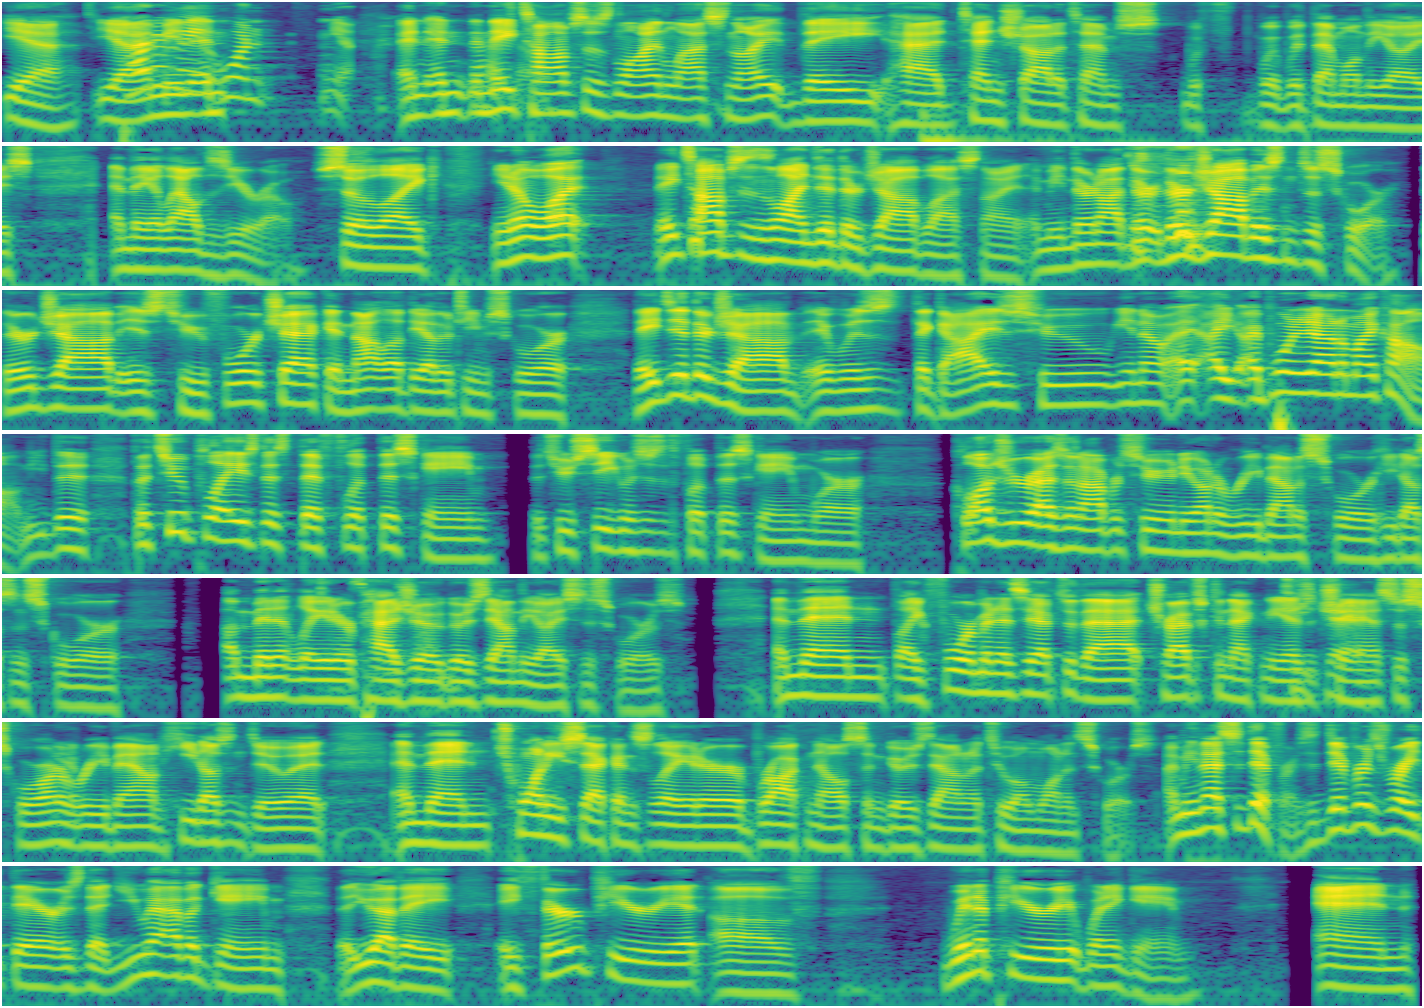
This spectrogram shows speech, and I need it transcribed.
Yeah, yeah. Part I mean, me and, want- yeah. and and ahead, Nate Thompson's line last night, they had ten shot attempts with, with with them on the ice, and they allowed zero. So like, you know what? Nate Thompson's line did their job last night. I mean, they're not their their job isn't to score. Their job is to forecheck and not let the other team score. They did their job. It was the guys who, you know, I, I- I pointed out in my column the the two plays that that flipped this game, the two sequences that flipped this game were Claude Giroux has an opportunity on a rebound to score. He doesn't score. A minute later, Pageau goes down the ice and scores. And then, like four minutes after that, Travis Konecny has a chance to score on a Yep. rebound. He doesn't do it. And then 20 seconds later, Brock Nelson goes down on a two on one and scores. I mean, that's the difference. The difference right there is that you have a game that you have a, a third period of win a period, win a game. And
